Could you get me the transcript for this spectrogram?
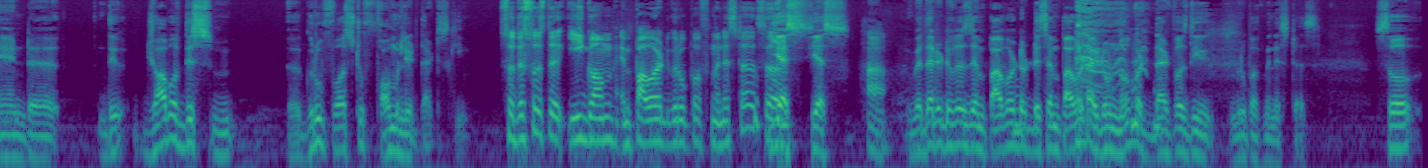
And uh, the job of this uh, group was to formulate that scheme. So this was the EGOM empowered group of ministers? or- Yes, yes. Huh. Whether it was empowered or disempowered, I don't know, but that was the group of ministers. So,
